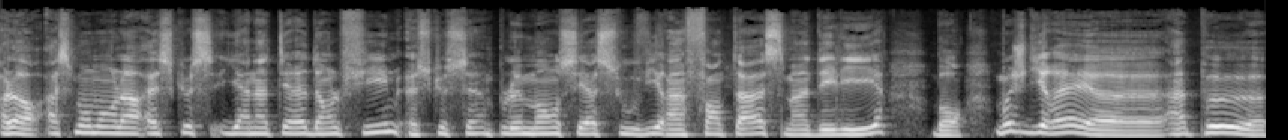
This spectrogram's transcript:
alors à ce moment-là, est-ce qu'il y a un intérêt dans le film? Est-ce que simplement c'est assouvir un fantasme, un délire? Bon, moi je dirais euh, un peu euh,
